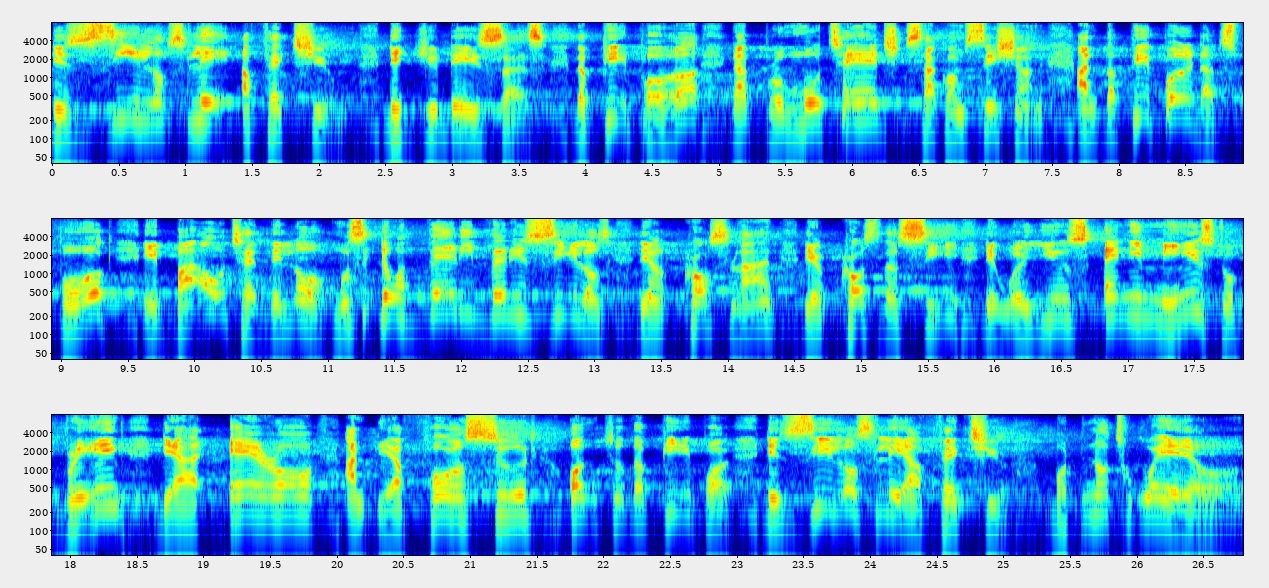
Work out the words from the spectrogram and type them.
they zealously affect you the Judaizers, the people that promoted circumcision, and the people that spoke about the law. They were very, very zealous. They'll cross land, they'll cross the sea, they will use any means to bring their error and their falsehood onto the people. They zealously affect you but not well.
